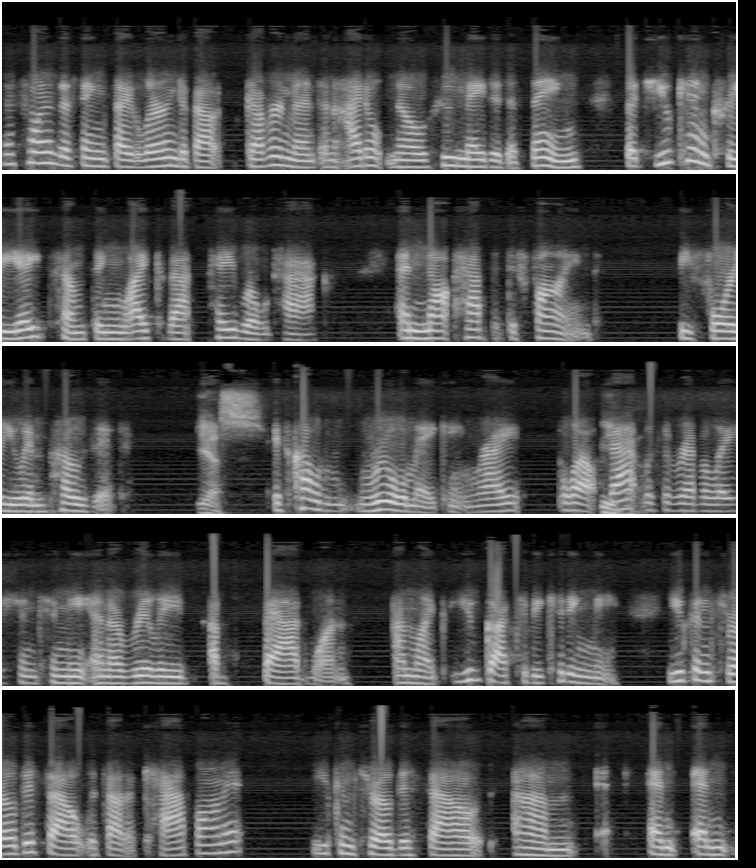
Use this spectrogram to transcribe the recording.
That's one of the things I learned about government, and I don't know who made it a thing, but you can create something like that payroll tax and not have it defined before you impose it. Yes. It's called rulemaking, right? Well, Yeah. that was a revelation to me and a really a bad one. I'm like, you've got to be kidding me. You can throw this out without a cap on it. You can throw this out um, and and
